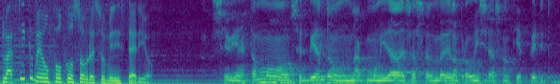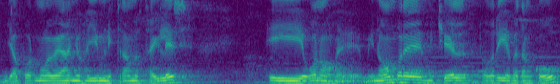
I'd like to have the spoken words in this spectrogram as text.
Platícame un poco sobre su ministerio. Sí, bien, estamos sirviendo en comunidad de Sasa Medio en la provincia de Santi Espíritu, ya por nueve años allí ministrando esta iglesia. Y bueno, eh, mi nombre es Michelle Rodríguez Betancourt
